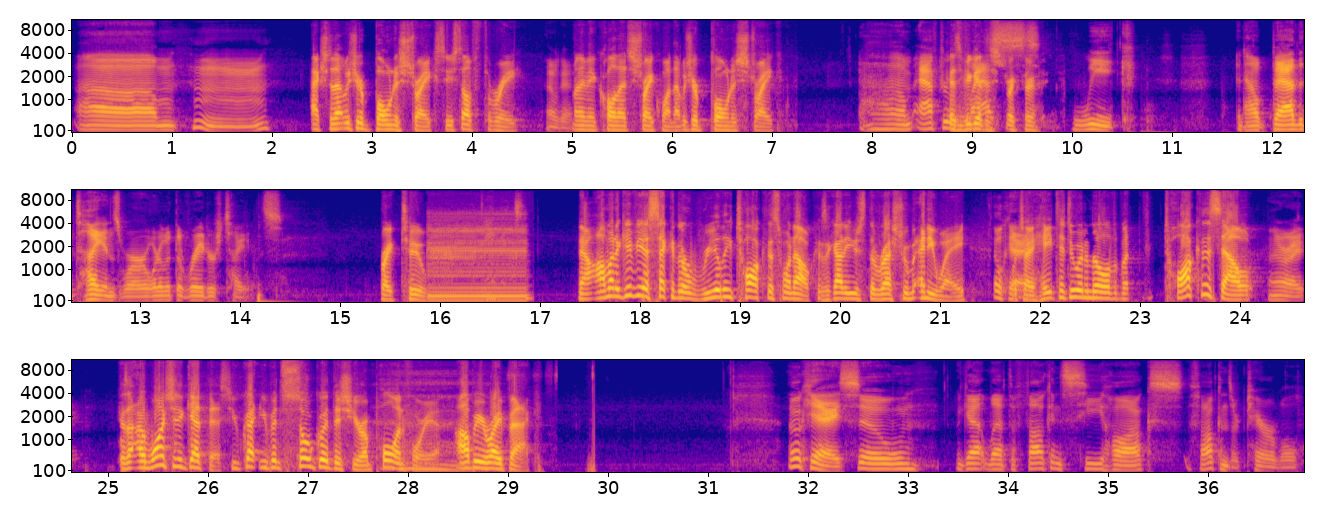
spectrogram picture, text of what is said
Um. Hmm. Actually, that was your bonus strike. So you still have three. Okay. I'm not even call that strike one. That was your bonus strike. Um. After 'Cause if you get the last strike through- week, and how bad the Titans were, what about the Raiders Titans? Strike two. Damn it. Now I'm gonna give you a second to really talk this one out because I got to use the restroom anyway, Okay. which I hate to do in the middle of it. But talk this out All right. because I want you to get this. You've got you've been so good this year. I'm pulling for you. I'll be right back. Okay, so we got left the Falcons, Seahawks. The Falcons are terrible.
